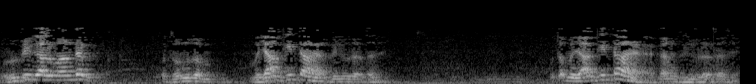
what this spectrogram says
ਗੁਰੂ ਦੀ ਗੱਲ ਮੰਨਦੇ ਉਹ ਤੁਹਾਨੂੰ ਤਾਂ ਮਜ਼ਾਕ ਕੀਤਾ ਹੈ ਖਜੂਰਤ ਨੇ। ਉਹ ਤਾਂ ਮਜ਼ਾਕ ਕੀਤਾ ਹੈ, ਕੰਨ ਖਜੂਰਤ ਨੇ।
